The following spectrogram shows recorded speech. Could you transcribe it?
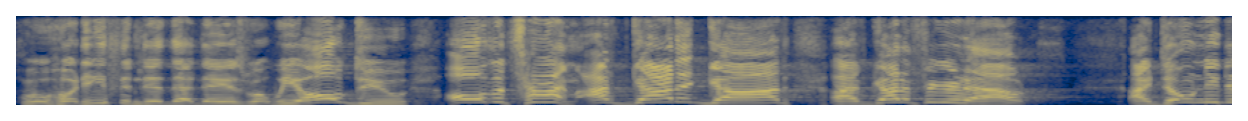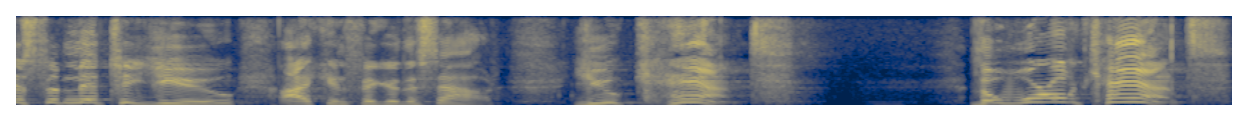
What Ethan did that day is what we all do all the time. I've got it, God. I've got it figured out. I don't need to submit to you. I can figure this out. You can't. The world can't.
